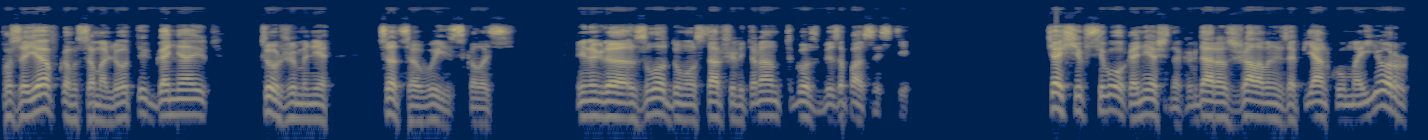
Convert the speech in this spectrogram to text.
по заявкам самолеты гоняют, тоже мне цаца выискалась. Иногда зло думал старший лейтенант госбезопасности. Чаще всего, конечно, когда разжалованный за пьянку майор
